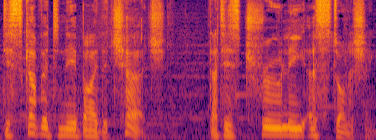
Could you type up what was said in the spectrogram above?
discovered nearby the church, that is truly astonishing.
